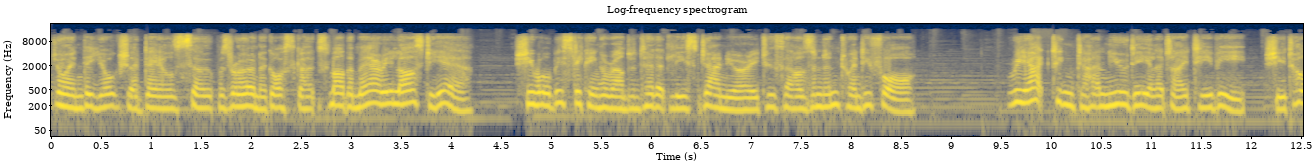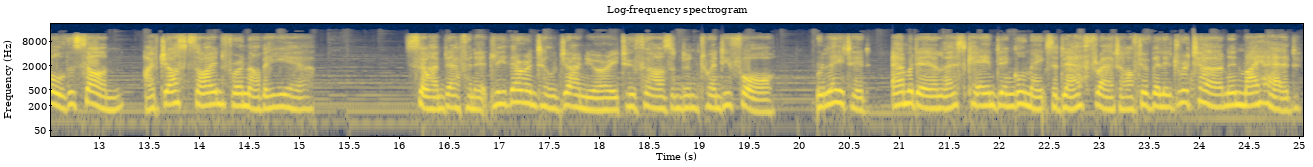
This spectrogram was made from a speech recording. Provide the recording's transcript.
joined the Yorkshire Dales soap as Rhona Goskirk's mother Mary last year. She will be sticking around until at least January 2024. Reacting to her new deal at ITV, she told The Sun, I've just signed for another year. So I'm definitely there until January 2024. Related, Emmerdale Cain Dingle makes a death threat after Village return in my head.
